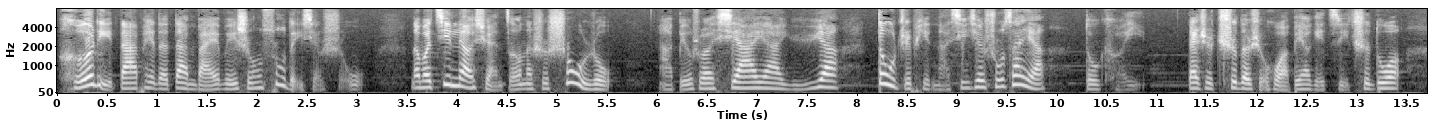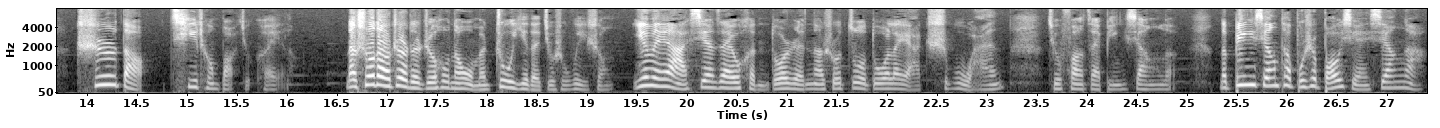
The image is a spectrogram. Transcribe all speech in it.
合理搭配的蛋白、维生素的一些食物。那么尽量选择呢是瘦肉啊，比如说虾呀、鱼呀、豆制品呐、新鲜蔬菜呀都可以。但是吃的时候啊，不要给自己吃多，吃到七成饱就可以了。那说到这儿的之后呢，我们注意的就是卫生，因为啊，现在有很多人呢说做多了呀吃不完，就放在冰箱了。那冰箱它不是保险箱啊，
